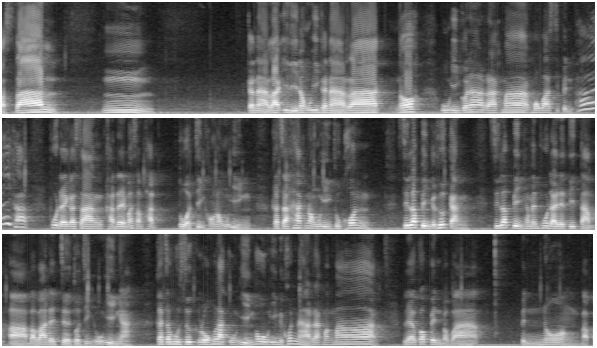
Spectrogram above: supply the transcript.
ว่าซันอืมกนารักอีหลีน้องอุ้งอิงกนารัก เนาะอุงอิงก็น่ารักมากบ่ว่าสิเป็นไพ่ค่ะ ผู้ใดก็สร้างขัดใดมาสัมผัสตัวจริงของน้องอุงอิง ก็จะฮักน้องอุงอิงทุกคน ศิลปินก็คือกัน ศิลปินค่ะแม่นผู้ใดได้ติดตามอ่าแบบว่าได้เจอตัวจริงอุงอิงอะก็จะรู้สึกหลงรักอุงอิงเพราะอุงอิงเป็นคนน่ารักมากๆ แล้วก็เป็นแบบว่าเป็นน้องแบบ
